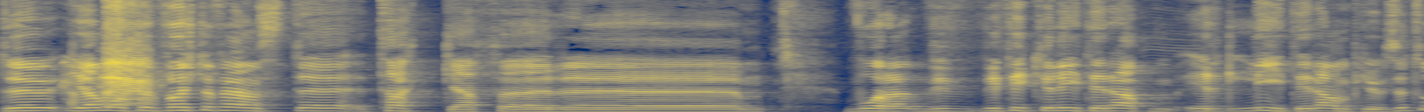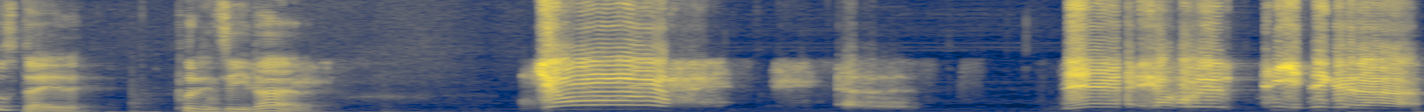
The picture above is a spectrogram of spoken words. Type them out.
Du, jag måste först och främst eh, tacka för eh, våra... Vi, vi fick ju lite i, ramp, lite i rampljuset hos dig på din sida här. Ja, eh, det, jag har ju tidigare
